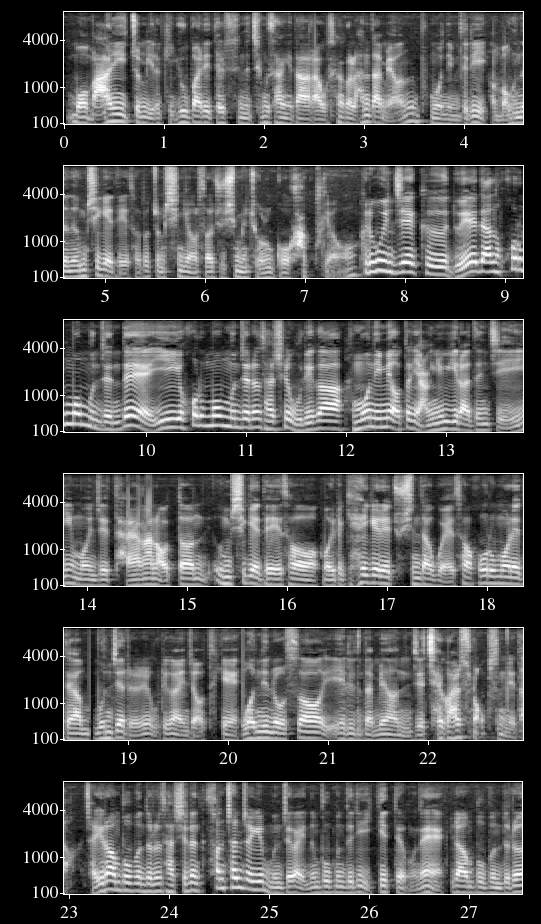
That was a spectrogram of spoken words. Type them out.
뭐 많이 좀 이렇게 유발이 될 수 있는 증상이다라고 생각을 한다면 부모님들이 먹는 음식에 대해서도 좀 신경을 써주시면 좋을 것 같고요. 그리고 이제 그 뇌에 대한 호르몬 문제인데 이 호르몬 문제는 사실 우리가 부모님이 어떤 양육이라든지 뭐 이제 다양한 어떤 음식에 대해서 뭐 이렇게 해결해 주신다고 해서 호르몬에 대한 문제를 우리가 이제 어떻게 원인으로서 예를 들면 이제 제거할 수는 없습니다. 자, 이러한 부분들은 사실은 선천적인 문제가 있는 부분들이 있기 때문에 이러한 부분들은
